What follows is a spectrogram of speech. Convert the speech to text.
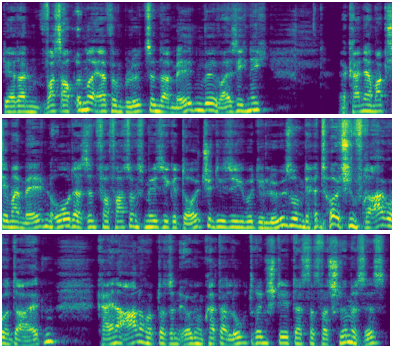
der dann, was auch immer er für einen Blödsinn da melden will, weiß ich nicht. Er kann ja maximal melden, oh, da sind verfassungsmäßige Deutsche, die sich über die Lösung der deutschen Frage unterhalten. Keine Ahnung, ob das in irgendeinem Katalog drin steht, dass das was Schlimmes ist.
